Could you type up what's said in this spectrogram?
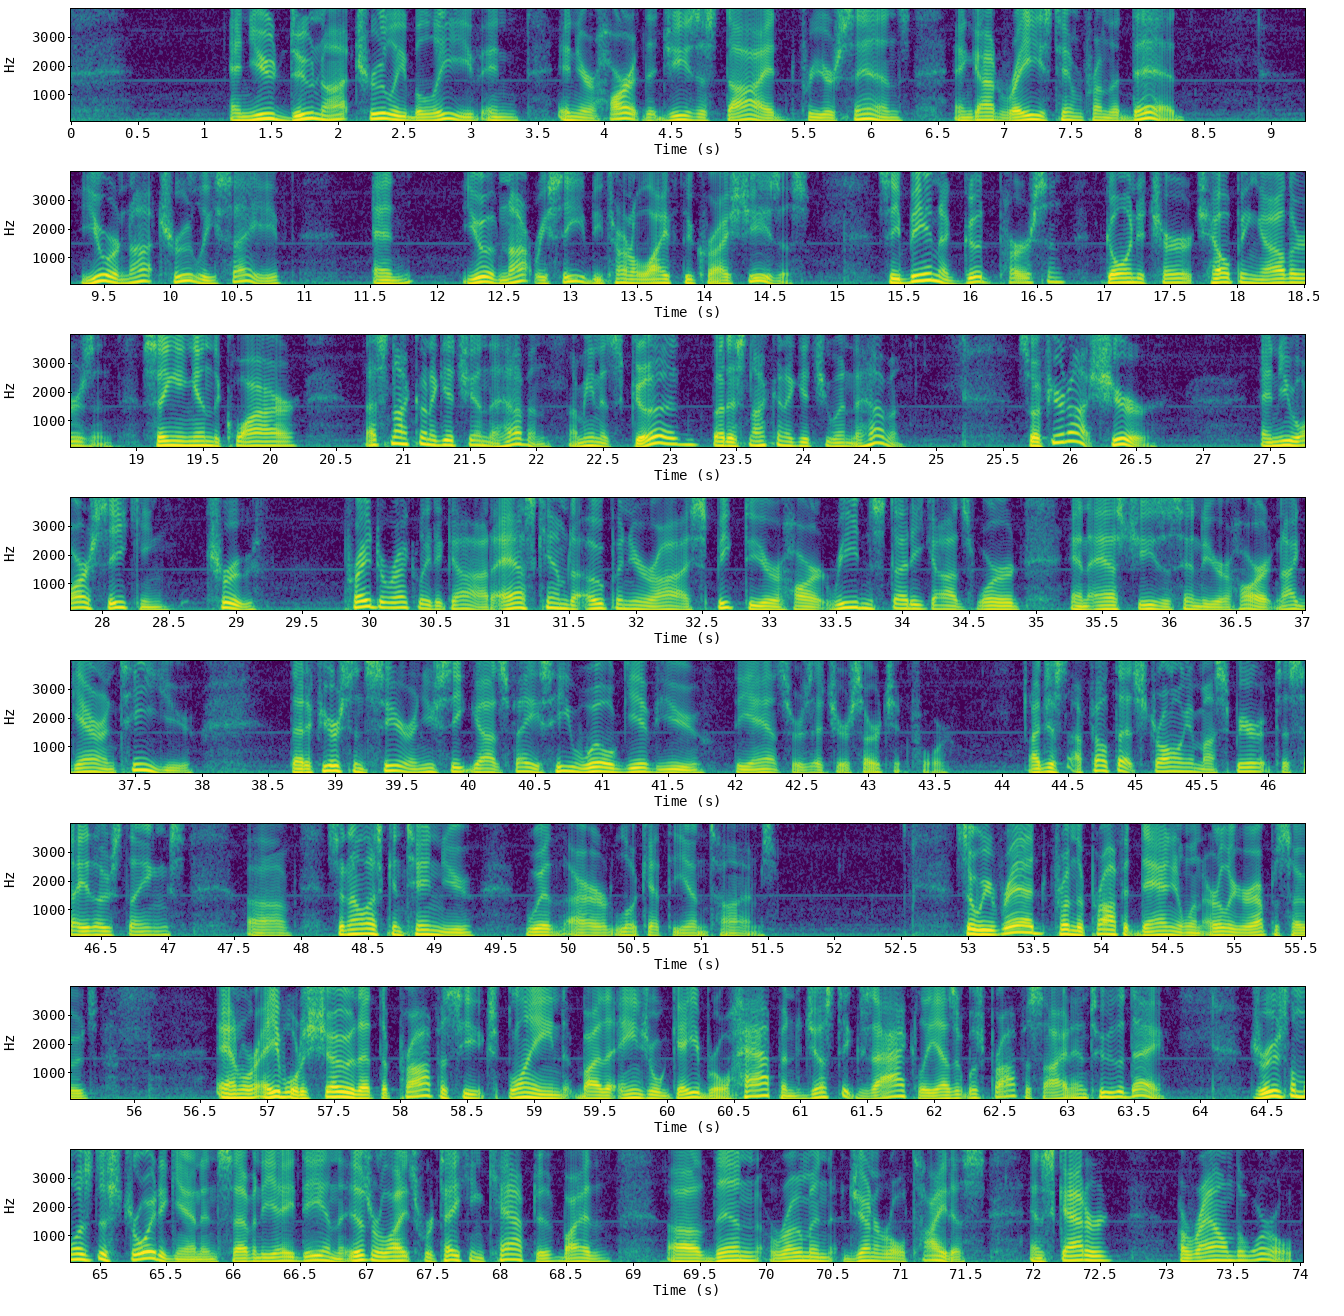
and you do not truly believe in, in your heart that Jesus died for your sins and God raised him from the dead, you are not truly saved and you have not received eternal life through Christ Jesus. See, being a good person, going to church, helping others, and singing in the choir, that's not going to get you into heaven. I mean, it's good, but it's not going to get you into heaven. So if you're not sure and you are seeking truth, pray directly to God. Ask Him to open your eyes, speak to your heart, read and study God's Word, and ask Jesus into your heart. And I guarantee you that if you're sincere and you seek God's face, He will give you the answers that you're searching for. I just I felt that strong in my spirit to say those things. Uh, so now let's continue with our look at the end times. So we read from the prophet Daniel in earlier episodes and were able to show that the prophecy explained by the angel Gabriel happened just exactly as it was prophesied into the day. Jerusalem was destroyed again in 70 AD, and the Israelites were taken captive by uh, then Roman general Titus and scattered around the world.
